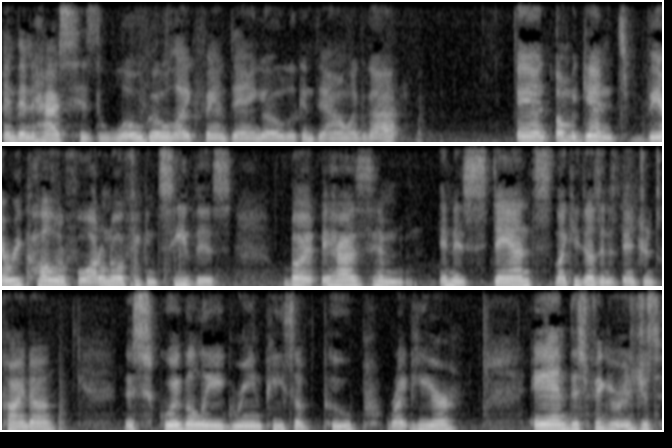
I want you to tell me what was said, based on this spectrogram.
And then it has his logo like Fandango looking down like that. And um again, it's very colorful. I don't know if you can see this, but it has him in his stance like he does in his entrance kinda. This squiggly green piece of poop right here. And this figure is just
